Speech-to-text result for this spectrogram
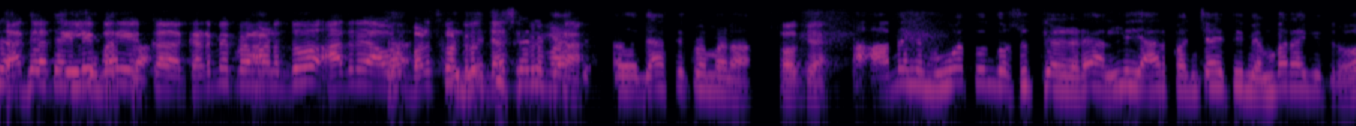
ದಾಖಲಾತಿಯಲ್ಲಿ ಬರೀ ಕಡಿಮೆ ಪ್ರಮಾಣದ್ದು ಆದ್ರೆ ಅವ್ರು ಬಳಸ್ಕೊಂಡ್ರೆ ಜಾಸ್ತಿ ಪ್ರಮಾಣ. ಜಾಸ್ತಿ- ಪ್ರಮಾಣ. ಓಕೆ. ಆಮೇಲೆ ಮೂವತ್ತೊಂದು ವರ್ಷದ ಕೆಳಗಡೆ ಅಲ್ಲಿ ಯಾರು ಪಂಚಾಯತಿ ಮೆಂಬರ್ ಆಗಿದ್ರು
